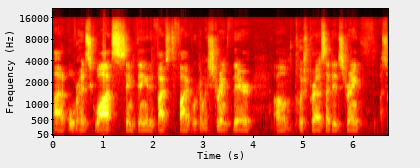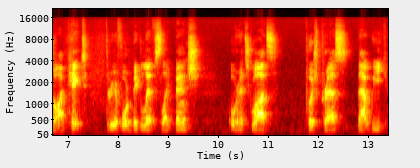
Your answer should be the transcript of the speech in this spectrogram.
uh, overhead squats, same thing. I did five sets of five. Worked on my strength there. Um, push press, I did strength. So I picked three or four big lifts like bench, overhead squats, push press that week,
